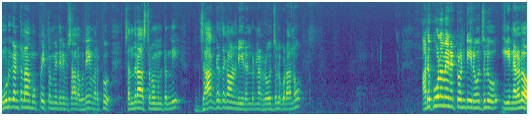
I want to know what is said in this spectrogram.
మూడు గంటల ముప్పై తొమ్మిది నిమిషాల ఉదయం వరకు చంద్రాష్టమం ఉంటుంది. జాగ్రత్తగా ఉండి రెండున్నర రోజులు కూడాను. అనుకూలమైనటువంటి రోజులు ఈ నెలలో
